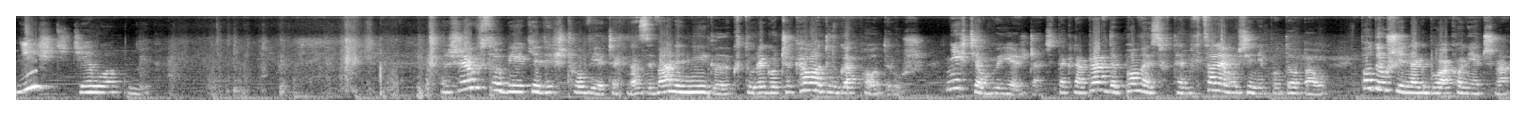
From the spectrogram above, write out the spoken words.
Liść dzieło Nick. Żył sobie kiedyś człowieczek nazywany Nigel, którego czekała długa podróż. Nie chciał wyjeżdżać, tak naprawdę pomysł ten wcale mu się nie podobał. Podróż jednak była konieczna.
